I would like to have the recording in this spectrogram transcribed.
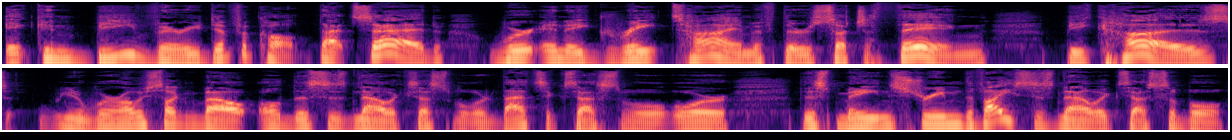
it can be very difficult. That said, we're in a great time if there's such a thing because, you know, we're always talking about, oh, this is now accessible or that's accessible or this mainstream device is now accessible.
